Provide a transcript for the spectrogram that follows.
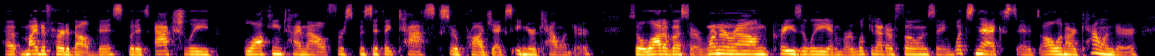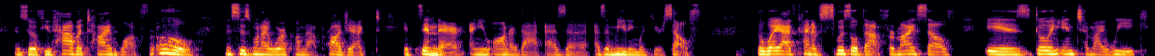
have, might have heard about this, but it's actually blocking time out for specific tasks or projects in your calendar. So a lot of us are running around crazily and we're looking at our phones saying, what's next? And it's all in our calendar. And so if you have a time block for, oh, this is when I work on that project, it's in there and you honor that as a, as a meeting with yourself. The way I've kind of swizzled that for myself is going into my week.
